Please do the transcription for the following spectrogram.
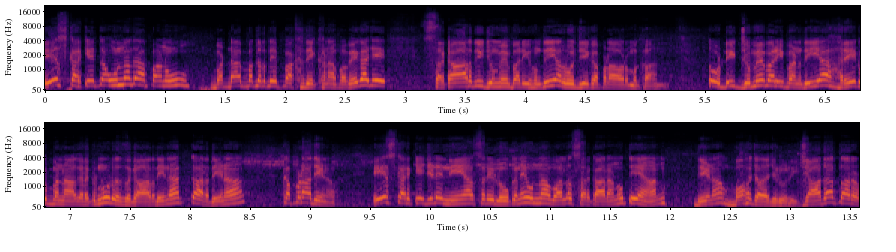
ਇਸ ਕਰਕੇ ਤਾਂ ਉਹਨਾਂ ਦਾ ਆਪਾਂ ਨੂੰ ਵੱਡਾ ਪੱਧਰ ਤੇ ਪੱਖ ਦੇਖਣਾ ਪਵੇਗਾ ਜੇ ਸਰਕਾਰ ਦੀ ਜ਼ਿੰਮੇਵਾਰੀ ਹੁੰਦੀ ਹੈ ਰੋਜੀ ਕਪੜਾ ਔਰ ਮਕਾਨ। ਤੁਹਾਡੀ ਜ਼ਿੰਮੇਵਾਰੀ ਬਣਦੀ ਆ ਹਰੇਕ ਨਾਗਰਿਕ ਨੂੰ ਰੋਜ਼ਗਾਰ ਦੇਣਾ, ਘਰ ਦੇਣਾ, ਕਪੜਾ ਦੇਣਾ। ਇਸ ਕਰਕੇ ਜਿਹੜੇ ਨੇ ਆਸਰੇ ਲੋਕ ਨੇ, ਉਹਨਾਂ ਵੱਲ ਸਰਕਾਰਾਂ ਨੂੰ ਧਿਆਨ ਦੇਣਾ ਬਹੁਤ ਜ਼ਿਆਦਾ ਜ਼ਰੂਰੀ। ਜ਼ਿਆਦਾਤਰ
